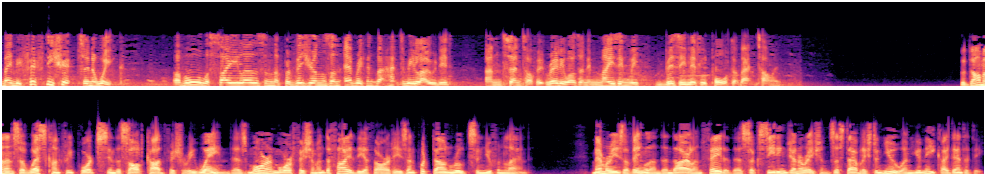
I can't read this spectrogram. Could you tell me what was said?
maybe 50 ships in a week of all the sailors and the provisions and everything that had to be loaded and sent off. It really was an amazingly busy little port at that time. The dominance of West Country ports in the salt cod fishery waned as more and more fishermen defied the authorities and put down roots in Newfoundland. Memories of England and Ireland faded as succeeding generations established a new and unique identity.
